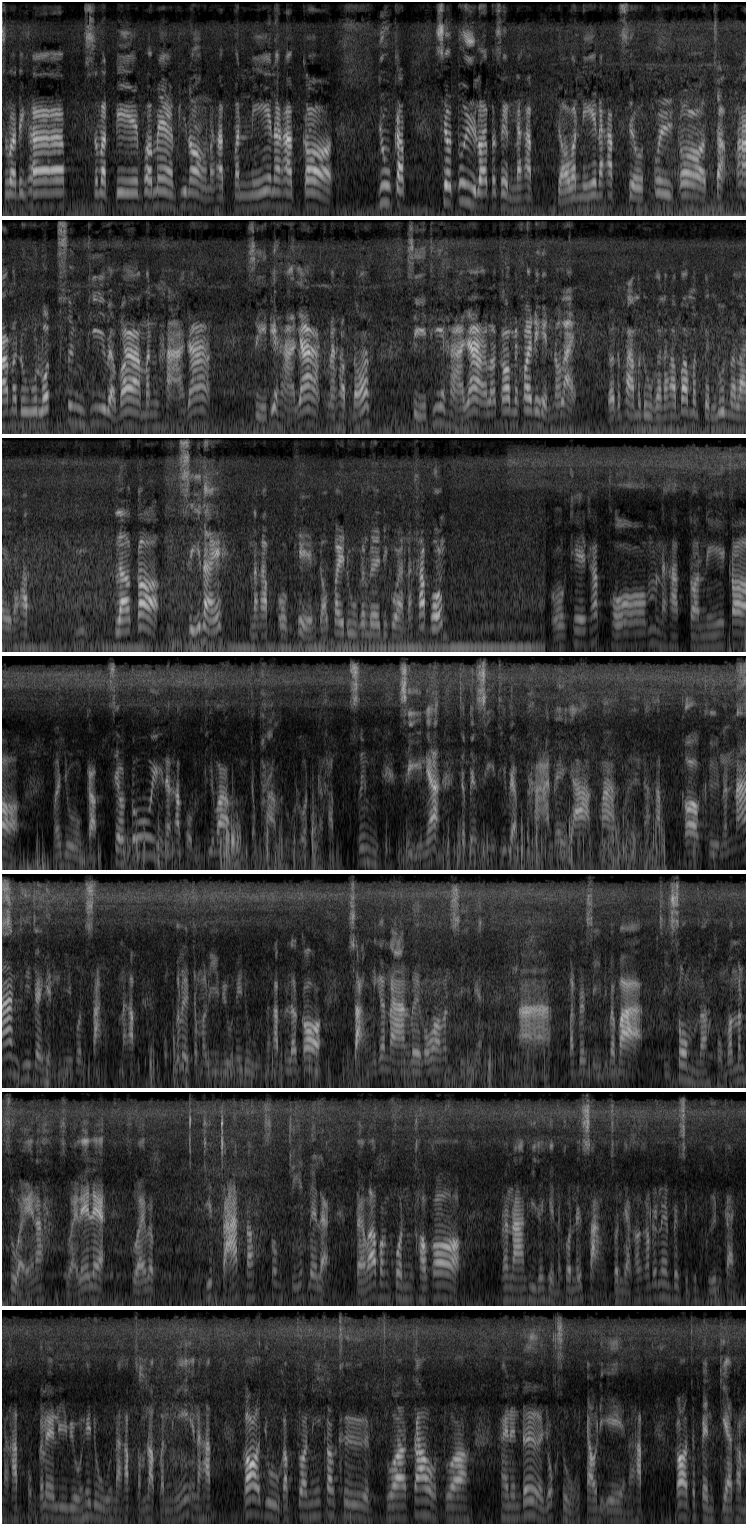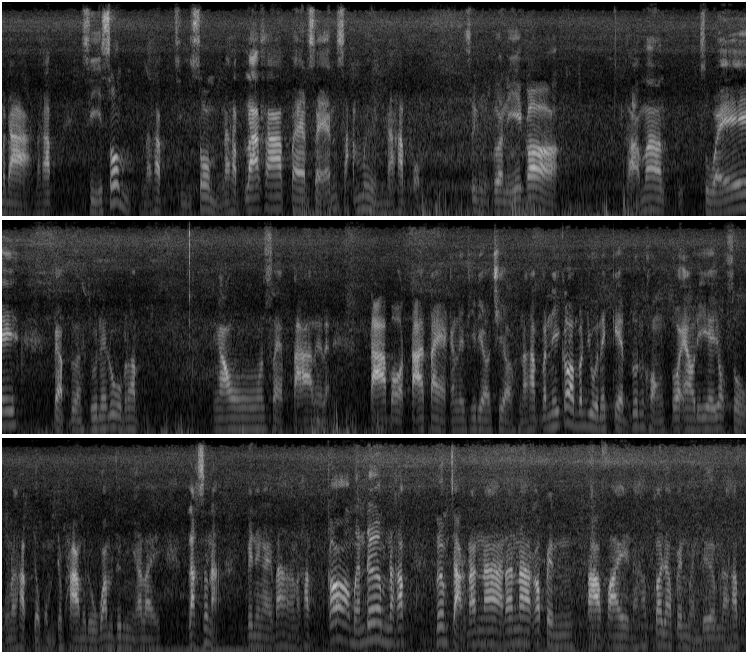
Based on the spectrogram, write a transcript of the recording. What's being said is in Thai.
สวัสดีครับ สวัสดีพ่อแม่พี่น้องนะครับ วันนี้นะครับก็อยู่กับเซลตุ้ยร้อยเปอร์เซ็นต์นะครับ เดี๋ยววันนี้นะครับ เซลตุ้ยก็จะพามาดูรถซึ่งที่แบบว่ามันหายาก สีที่หายากนะครับเนาะสีที่หายากแล้วก็ไม่ค่อยได้เห็นเท่าไหร่เดี๋ยวจะพามาดูกันนะครับ ว่ามันเป็นรุ่นอะไรนะครับ แล้วก็สีไหนนะครับ โอเค เดี๋ยวไปดูกันเลยดีกว่านะครับ ผม โอเคครับผมนะครับ ตอนนี้ก็ มาอยู่กับเซลตุ้ยนะครับผมที่ว่าผมจะพามาดูรถนะครับ ซึ่งสีเนี้ยจะเป็นสีที่แบบหาได้ยากมากเลยนะครับ ก็คือนานๆที่จะเห็นมีคนสั่งนะครับ ผมก็เลยจะมารีวิวให้ดูนะครับ แล้วก็สั่งนี่ก็นานเลยเพราะว่ามันสีเนี้ยอ่ามันเป็นสีที่แบบว่าสีส้มนะผมว่ามันสวยนะ สวยเลยแหละ สวยแบบจี๊ดจ๊าดเนาะส้มจี๊ดเลยแหละ แต่ว่าบางคนเขาก็ นานๆทีจะเห็นคนได้สั่ง ส่วนใหญ่เขาก็ได้เล่นเป็นสีพื้นๆกันนะครับ ผมก็เลยรีวิวให้ดูนะครับสำหรับวันนี้นะครับ ก็อยู่กับตัวนี้ก็คือตัวเจ้าตัว Highlander ยกสูง LDA นะครับ ก็จะเป็นเกียร์ธรรมดานะครับ สีส้มนะครับ สีส้มนะครับ ราคา 8 3 0 0 0 0นะครับผม ซึ่งตัวนี้ก็ถามว่าสวยแบบดูดูในรูปนะครับ เงาแสบตาเลยแหละ ตาบอดตาแตกกันเลยทีเดียวเชียวนะครับ วันนี้ก็มันอยู่ในเกรดรุ่นของตัว LDA ยกสูงนะครับ เดี๋ยวผมจะพามาดูว่ามันจะมีอะไรลักษณะเป็นยังไงบ้างนะครับ ก็เหมือนเดิมนะครับ เริ่มจากด้านหน้า ด้านหน้าก็เป็นตาไฟนะครับ ก็ยังเป็นเหมือนเดิมนะครับ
